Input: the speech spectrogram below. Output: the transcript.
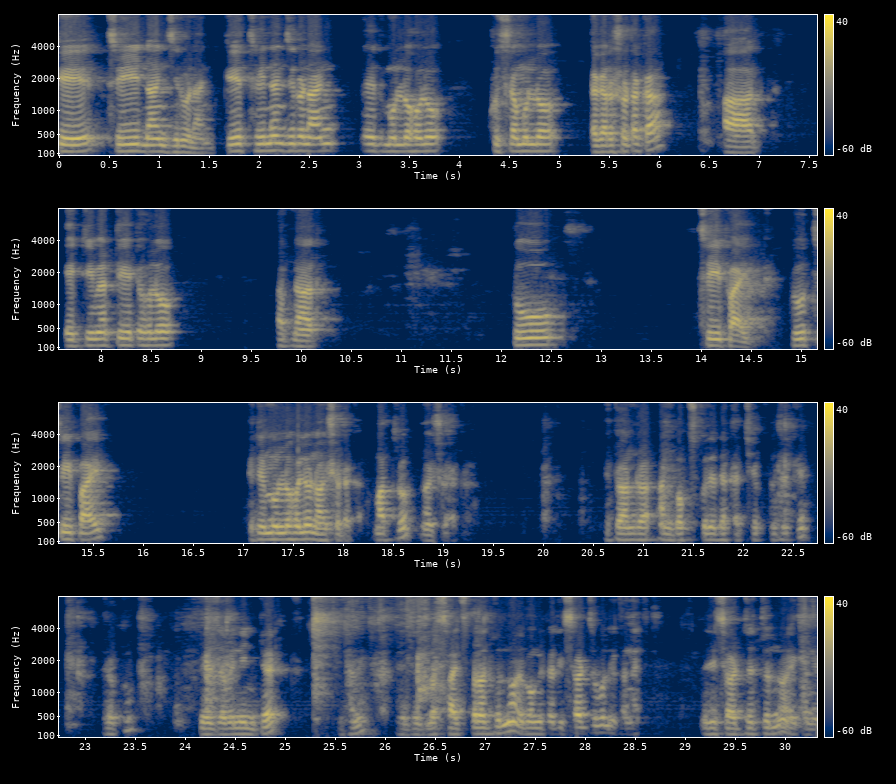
K three nine zero nine K three nine zero nine এর মূল্য হলো খুচরা মূল্য এগারোশো টাকা। আর এই ট্রিমারটি, এটা হলো আপনার two three five two three five এটার মূল্য হলো নয়শো টাকা, মাত্র নয়শো টাকা। এটা আমরা আনবক্স করে দেখাচ্ছি আপনাদেরকে। এরকম পেয়ে যাবেন ইন্টার এখানে। যেগুলো সাইজ করার জন্য এবং এটা রিসার্চেবল এখানে রিসার্চের জন্য এখানে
